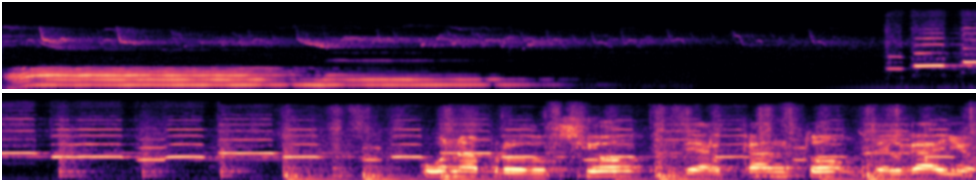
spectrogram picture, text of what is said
Amén. Una producción de Alcanto del Gallo.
